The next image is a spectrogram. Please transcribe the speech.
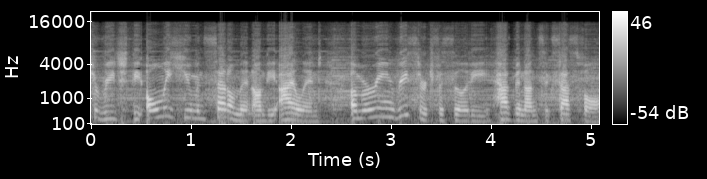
to reach the only human settlement on the island, a marine research facility, have been unsuccessful.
